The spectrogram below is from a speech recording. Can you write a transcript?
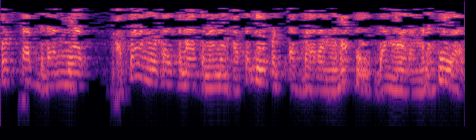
පොට්ටම් ධර්මයක් අපානෝ කල්පනා කරන අපගේ පොට්ටම් ආරම්භයක් ධම්මාරම්මණක් වේවා.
